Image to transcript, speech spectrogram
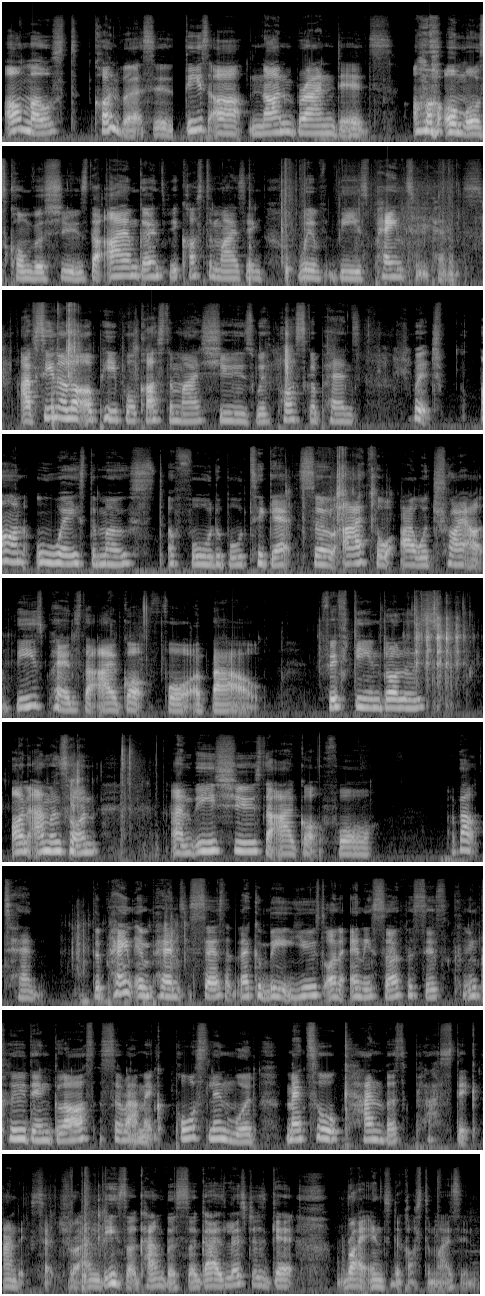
almost Converses. These are non-branded almost Converse shoes that I am going to be customizing with these painting pens. I've seen a lot of people customize shoes with Posca pens which aren't always the most affordable to get so I thought I would try out these pens that I got for about $15 on Amazon and these shoes that I got for about 10 the paint painting pen says that they can be used on any surfaces including glass, ceramic, porcelain, wood, metal, canvas, plastic and etc. And these are canvas so guys let's just get right into the customizing.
